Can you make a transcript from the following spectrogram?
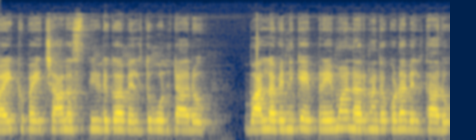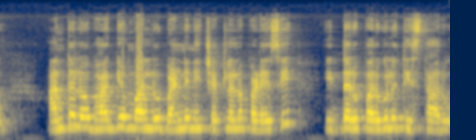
బైక్పై చాలా స్పీడ్గా వెళ్తూ ఉంటారు. వాళ్ళ వెనుకే ప్రేమ నర్మద కూడా వెళ్తారు. అంతలో భాగ్యం వాళ్ళు బండిని చెట్లలో పడేసి ఇద్దరు పరుగులు తీస్తారు.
